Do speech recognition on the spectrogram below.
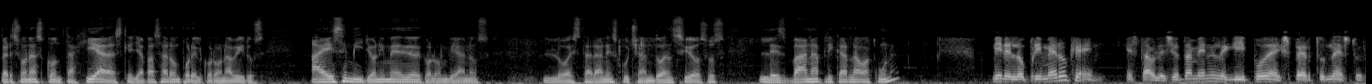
personas contagiadas que ya pasaron por el coronavirus. A ese millón y medio de colombianos, ¿lo estarán escuchando ansiosos? ¿Les van a aplicar la vacuna? Mire, lo primero que estableció también el equipo de expertos, Néstor,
